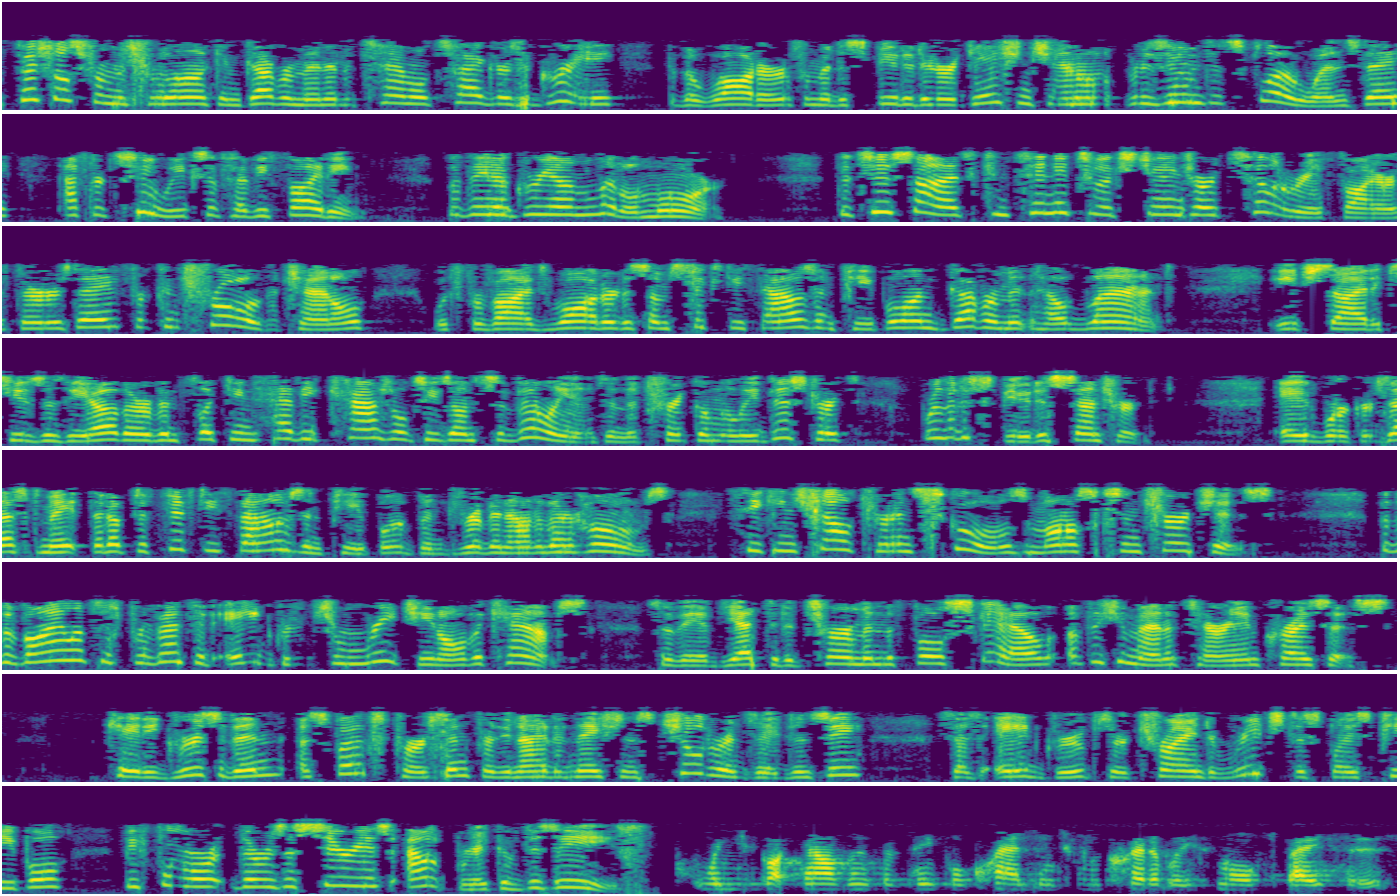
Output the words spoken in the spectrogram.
Officials from the Sri Lankan government and the Tamil Tigers agree that the water from a disputed irrigation channel resumed its flow Wednesday after two weeks of heavy fighting, but they agree on little more. The two sides continued to exchange artillery fire Thursday for control of the channel, which provides water to some 60,000 people on government-held land. Each side accuses the other of inflicting heavy casualties on civilians in the Trincomalee district where the dispute is centered. Aid workers estimate that up to 50,000 people have been driven out of their homes, seeking shelter in schools, mosques, and churches. But the violence has prevented aid groups from reaching all the camps, so they have yet to determine the full scale of the humanitarian crisis. Katie Gruisevin, a spokesperson for the United Nations Children's Agency, says aid groups are trying to reach displaced people before there is a serious outbreak of disease. When you've got thousands of people crammed into incredibly small spaces,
